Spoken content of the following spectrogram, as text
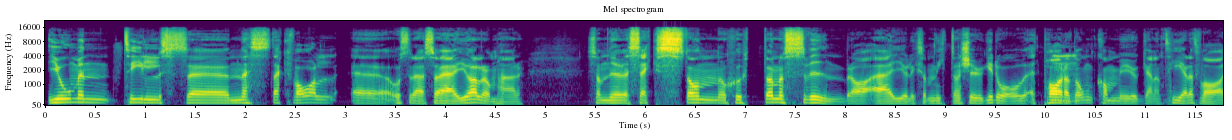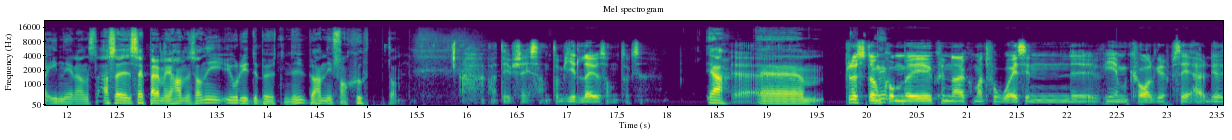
Jo, men tills eh, nästa kval eh, och sådär så är ju alla de här som nu är 16 och 17 och svinbra är ju liksom 19-20 då, och ett par av Mm. dem kommer ju garanterat vara inne i den... Alltså Isak Bergman Johannesson gjorde ju debut nu, han är ju fan 17. Ja, det är i och för sig sant. De gillar ju sånt också. Ja, Eh, ehm, Plus de Mm. kommer ju kunna komma tvåa i sin eh, VM-kvalgrupp, säger här. Det-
